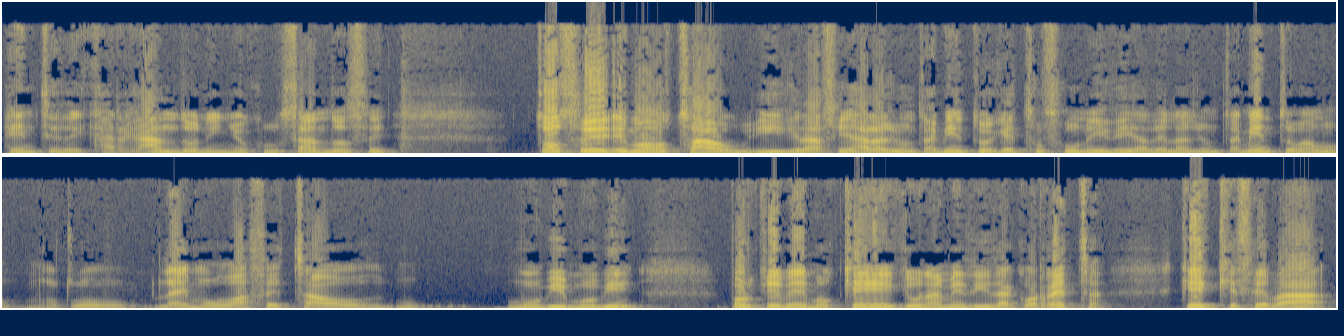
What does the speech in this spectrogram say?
gente descargando, niños cruzándose. Entonces hemos estado y gracias al ayuntamiento, que esto fue una idea del ayuntamiento, vamos, nosotros la hemos aceptado muy bien, muy bien, porque vemos que es una medida correcta, que es que se va a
